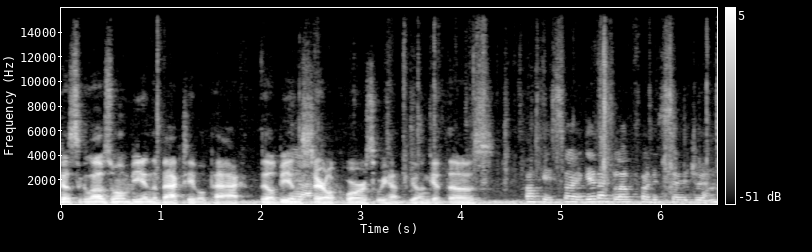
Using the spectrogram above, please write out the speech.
Because the gloves won't be in the back table pack, they'll be in the Yeah. sterile core, so we have to go and get those. Okay, so I get a glove for the surgeon.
